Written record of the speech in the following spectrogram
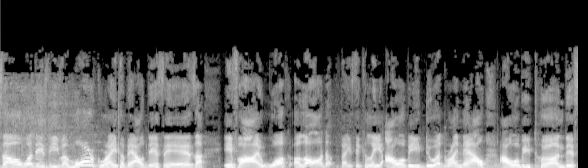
So what is even more great about this is if I walk a lot, basically I will be do it right now. I will be turn this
